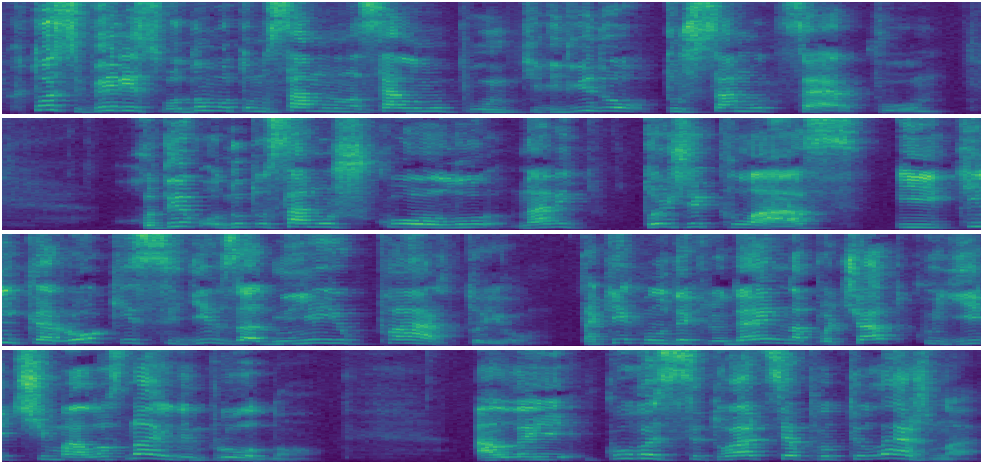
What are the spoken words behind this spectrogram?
Хтось виріс в одному тому самому населеному пункті, відвідував ту ж саму церкву, ходив в одну ту саму школу, навіть той же клас, і кілька років сидів за однією партою. Таких молодих людей на початку є чимало знають один про одного. Але когось ситуація протилежна.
